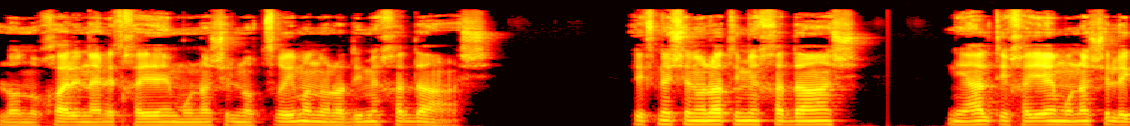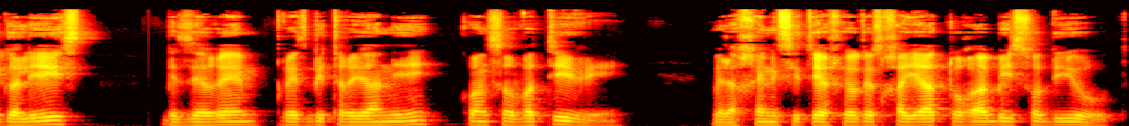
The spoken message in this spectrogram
לא נוכל לנהל את חיי האמונה של נוצרים הנולדים מחדש. לפני שנולדתי מחדש, ניהלתי חיי אמונה של לגליסט בזרם פרסביטריאני קונסרבטיבי, ולכן ניסיתי לחיות את חיי התורה ביסודיות.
